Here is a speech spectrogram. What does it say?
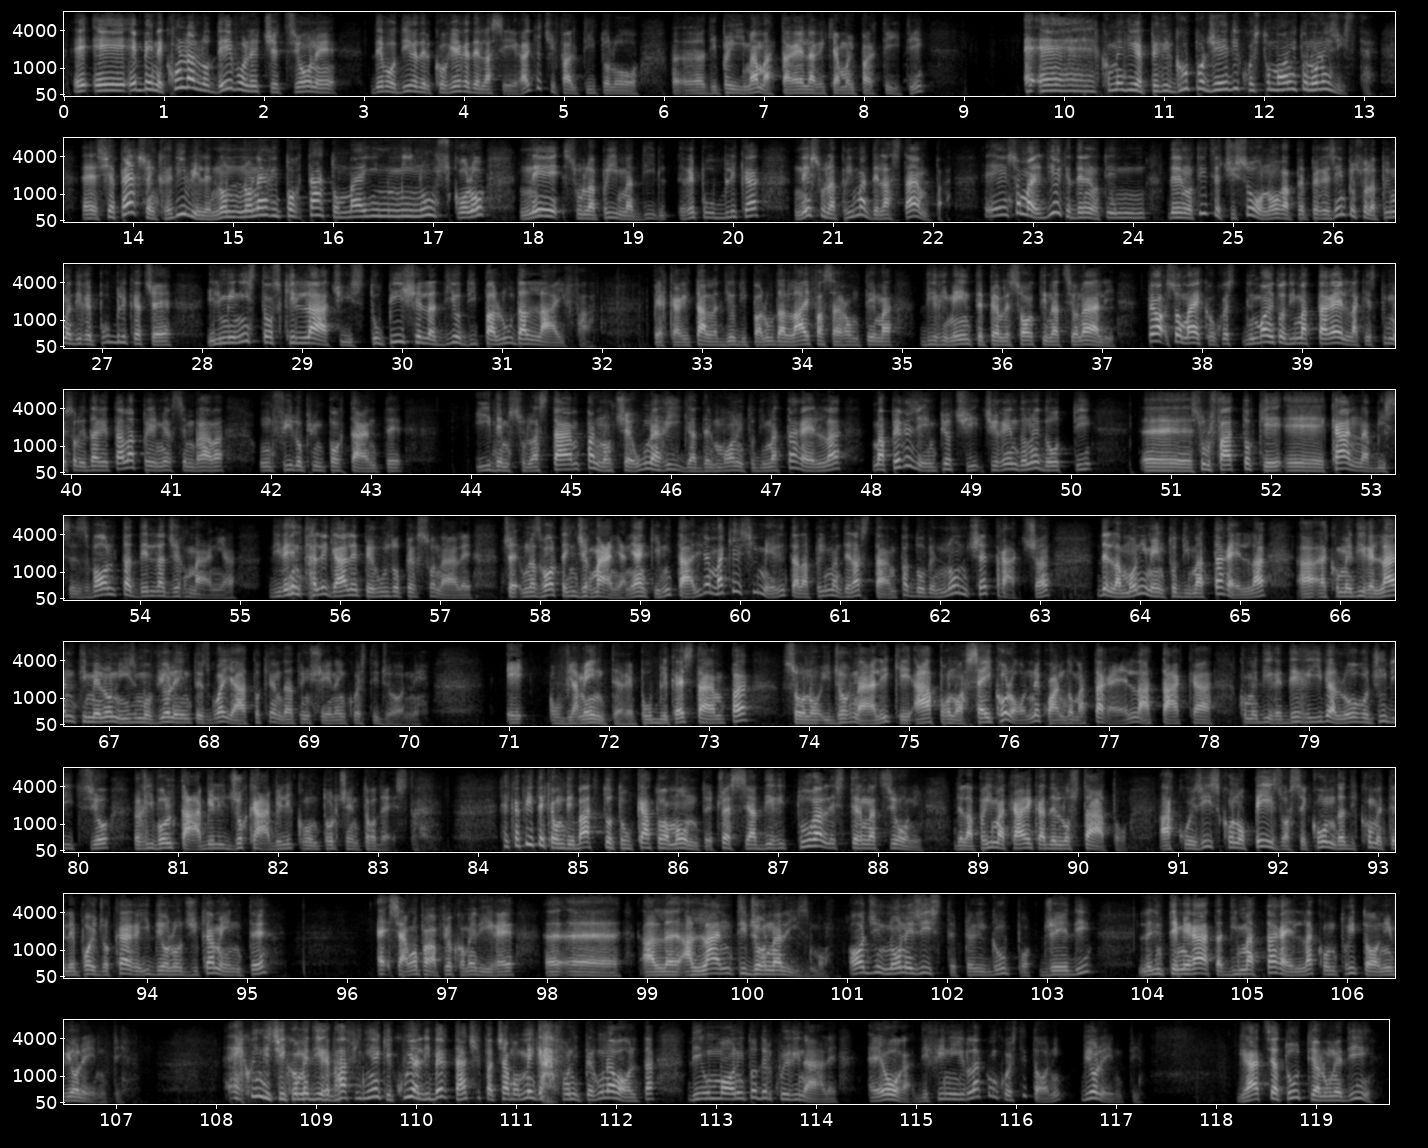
E, e, ebbene, con la lodevole eccezione, devo dire, del Corriere della Sera, che ci fa il titolo eh, di prima, Mattarella richiama i partiti, eh, eh, come dire, per il gruppo Jedi questo monito non esiste. Eh, si è perso, è incredibile, non, non, è riportato mai in minuscolo né sulla prima di Repubblica né sulla prima della stampa. E, insomma, dire che delle, not- delle notizie ci sono, ora per, per, esempio sulla prima di Repubblica c'è il ministro Schillaci stupisce l'addio di Palù dall'AIFA. Per carità, l'addio di Palù dall'AIFA sarà un tema dirimente per le sorti nazionali, però insomma ecco, questo, il monito di Mattarella che esprime solidarietà alla Premier sembrava un filo più importante. Idem sulla stampa, non c'è una riga del monito di Mattarella, ma per esempio ci, ci rendono edotti eh, sul fatto che eh, cannabis svolta della Germania diventa legale per uso personale, cioè una svolta in Germania, neanche in Italia, ma che si merita la prima della stampa dove non c'è traccia dell'ammonimento di Mattarella a, a come dire, l'antimelonismo violento e sguaiato che è andato in scena in questi giorni. E ovviamente Repubblica e Stampa sono i giornali che aprono a sei colonne quando Mattarella attacca, come dire, derive a loro giudizio rivoltabili, giocabili contro il centrodestra. E capite che è un dibattito truccato a monte, cioè se addirittura le esternazioni della prima carica dello Stato acquisiscono peso a seconda di come te le puoi giocare ideologicamente, eh, siamo proprio, come dire, eh, eh, al, all'antigiornalismo. Oggi non esiste per il gruppo Gedi l'intemerata di Mattarella contro i toni violenti. E quindi, come dire, va a finire che qui a Libertà ci facciamo megafoni per una volta di un monito del Quirinale. È ora di finirla con questi toni violenti. Grazie a tutti, a lunedì.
